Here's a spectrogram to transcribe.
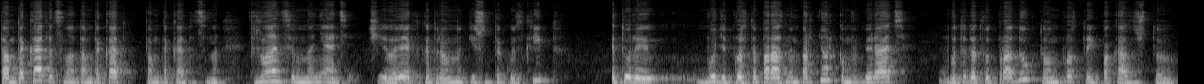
там такая-то цена, там такая-то, там такая-то цена. Фрилансеру нанять человека, который вам напишет такой скрипт, который будет просто по разным партнеркам выбирать вот этот вот продукт, он просто их показывает, что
